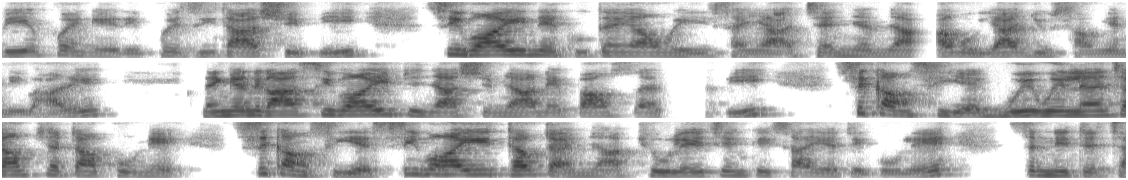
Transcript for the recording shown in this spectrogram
ပေးအဖွဲ့ငယ်တွေဖွဲ့စည်းထားရှိပြီးစီးပွားရေးနဲ့ကုသရေးဝယ်ရေးဆိုင်ရာအကြံဉာဏ်များကိုရယူဆောင်ရွက်နေပါတယ်။ နိုင်ငံတကာစီးပွားရေးပညာရှင်များနဲ့ပေါင်းစပ်ပြီးစစ်ကောင်စီရဲ့ငွေဝင်လန်းကြောင်းဖြတ်တောက်ဖို့နဲ့စစ်ကောင်စီရဲ့စီးပွားရေးတောက်တိုင်များဖြိုလဲခြင်းကိစ္စရပ်တွေကိုလည်းစနစ်တကျ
